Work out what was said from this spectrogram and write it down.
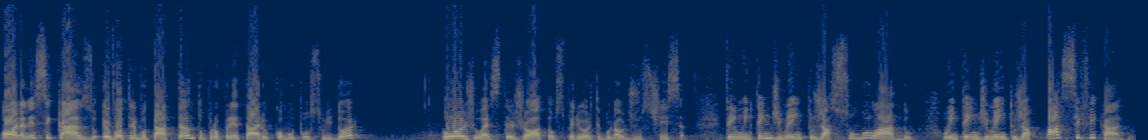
Ora, nesse caso, eu vou tributar tanto o proprietário como o possuidor? Hoje, o STJ, o Superior Tribunal de Justiça, tem um entendimento já sumulado, o um entendimento já pacificado.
